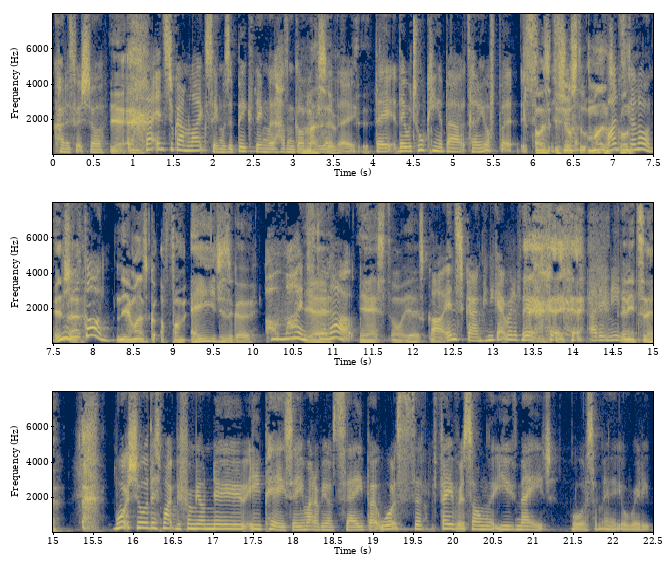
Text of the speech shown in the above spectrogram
kind of switched off. Yeah. That Instagram like thing was a big thing that hasn't gone Massive. anywhere though. They they were talking about turning off, but it's, Oh, it's is yours still? Mine's, mine's gone. still on. Isn't it? gone. Yeah, mine's got from ages ago. Oh, mine's Yeah, still up. Yeah, it's still yeah, it's Oh, gone. Oh, Instagram, can you get rid of that? I don't need I it. need to. What's your? This might be from your new EP, so you might not be able to say. But what's the favourite song that you've made, or something that you're really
